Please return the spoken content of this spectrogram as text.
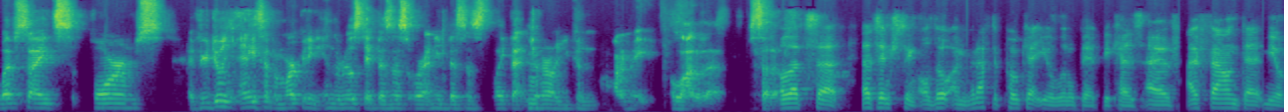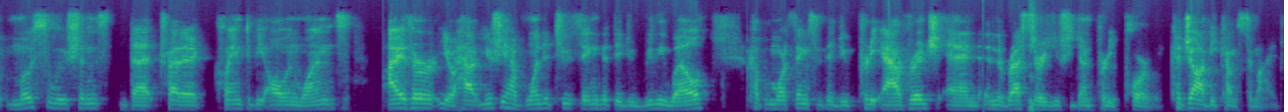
websites, forms. If you're doing any type of marketing in the real estate business or any business like that in hmm. general, you can automate a lot of that setup. Well, that's uh, that's interesting. Although I'm gonna have to poke at you a little bit because I've I've found that you know most solutions that try to claim to be all in ones either you know have usually have one to two things that they do really well a couple more things that they do pretty average and and the rest are usually done pretty poorly kajabi comes to mind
